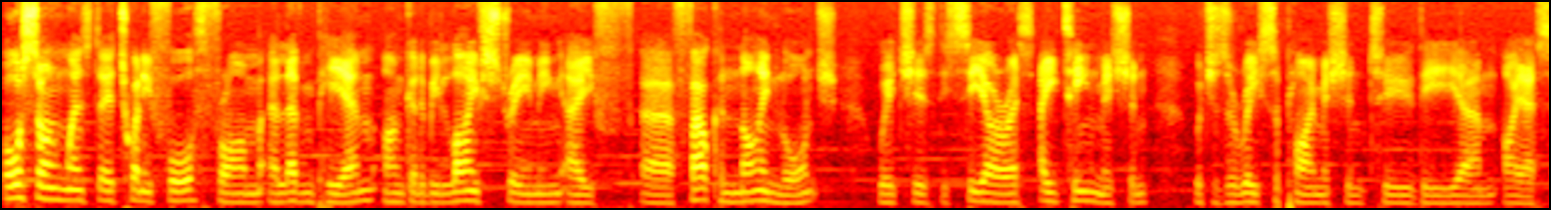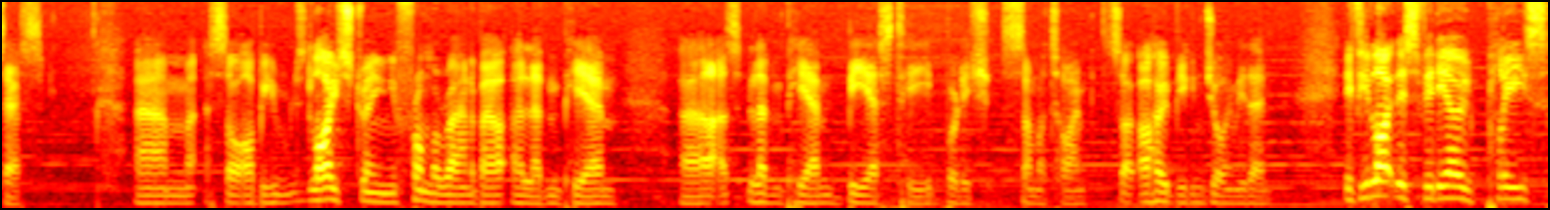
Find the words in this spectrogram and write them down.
Also on Wednesday 24th from 11pm I'm going to be live streaming a uh, Falcon 9 launch which is the CRS-18 mission which is a resupply mission to the um, ISS. Um, so I'll be live streaming from around about 11pm uh, that's 11pm BST British summertime so I hope you can join me then. If you like this video please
